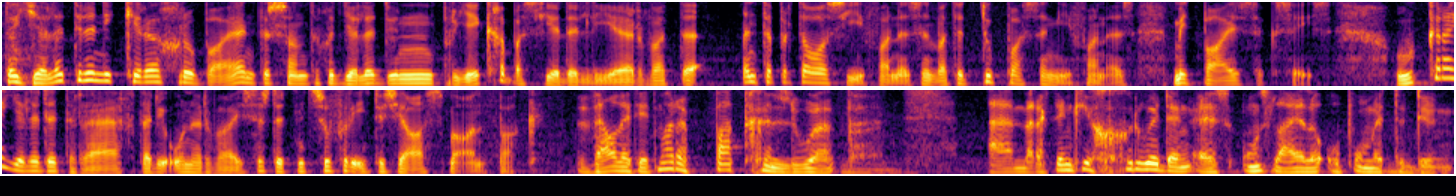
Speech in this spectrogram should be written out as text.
Nou julle doen in die Kira groep baie interessante goed. Julle doen projekgebaseerde leer wat 'n interpretasie hiervan is en wat 'n toepassing hiervan is met baie sukses. Hoe kry julle dit reg dat die onderwysers dit met soveel entoesiasme aanpak? Wel, dit het maar 'n pad geloop. Um, maar ek dink die groot ding is ons lei hulle op om dit te doen.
